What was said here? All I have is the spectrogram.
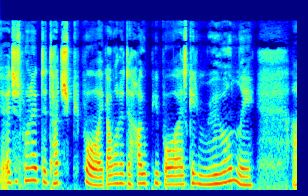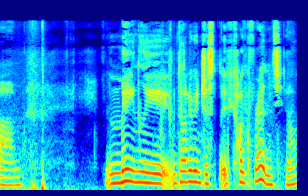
I just wanted to touch people like I wanted to hug people I was getting really lonely um mainly not even just like, hug friends you know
